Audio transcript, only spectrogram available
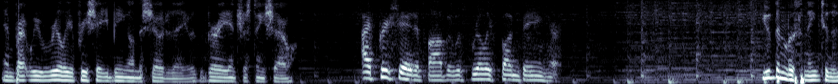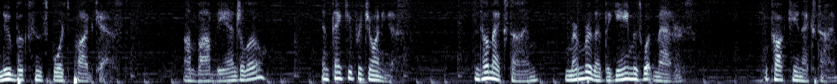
And Brett, we really appreciate you being on the show today. It was a very interesting show. I appreciate it, Bob. It was really fun being here. You've been listening to the New Books and Sports podcast. I'm Bob D'Angelo, and thank you for joining us. Until next time, remember that the game is what matters. We'll talk to you next time.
